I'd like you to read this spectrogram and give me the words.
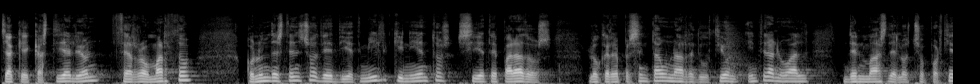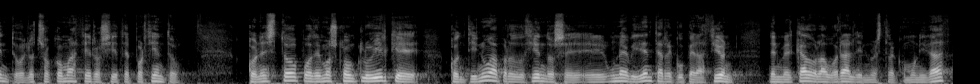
ya que Castilla y León cerró marzo con un descenso de 10.507 parados, lo que representa una reducción interanual del más del 8%, el 8,07%. Con esto podemos concluir que continúa produciéndose eh, una evidente recuperación del mercado laboral en nuestra comunidad,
